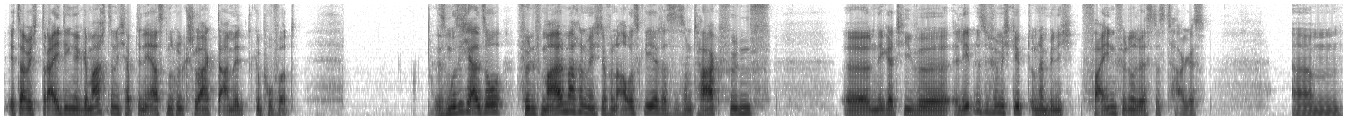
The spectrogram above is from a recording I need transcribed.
jetzt habe ich drei Dinge gemacht und ich habe den ersten Rückschlag damit gepuffert. Das muss ich also fünfmal machen, wenn ich davon ausgehe, dass es am Tag fünf äh, negative Erlebnisse für mich gibt und dann bin ich fein für den Rest des Tages. Ähm,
